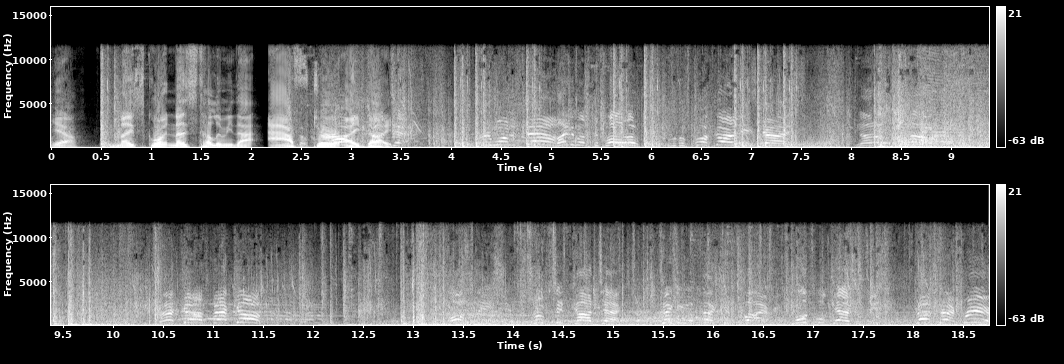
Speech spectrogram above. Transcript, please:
Yeah. Nice going. Nice telling me that after I died. Everyone is down! Light him up, DePaulo! Who the fuck are these guys? Not on the tower! Back up! Back up! All stations! Troops in contact! Taking effective fire! Multiple casualties! Contact rear!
